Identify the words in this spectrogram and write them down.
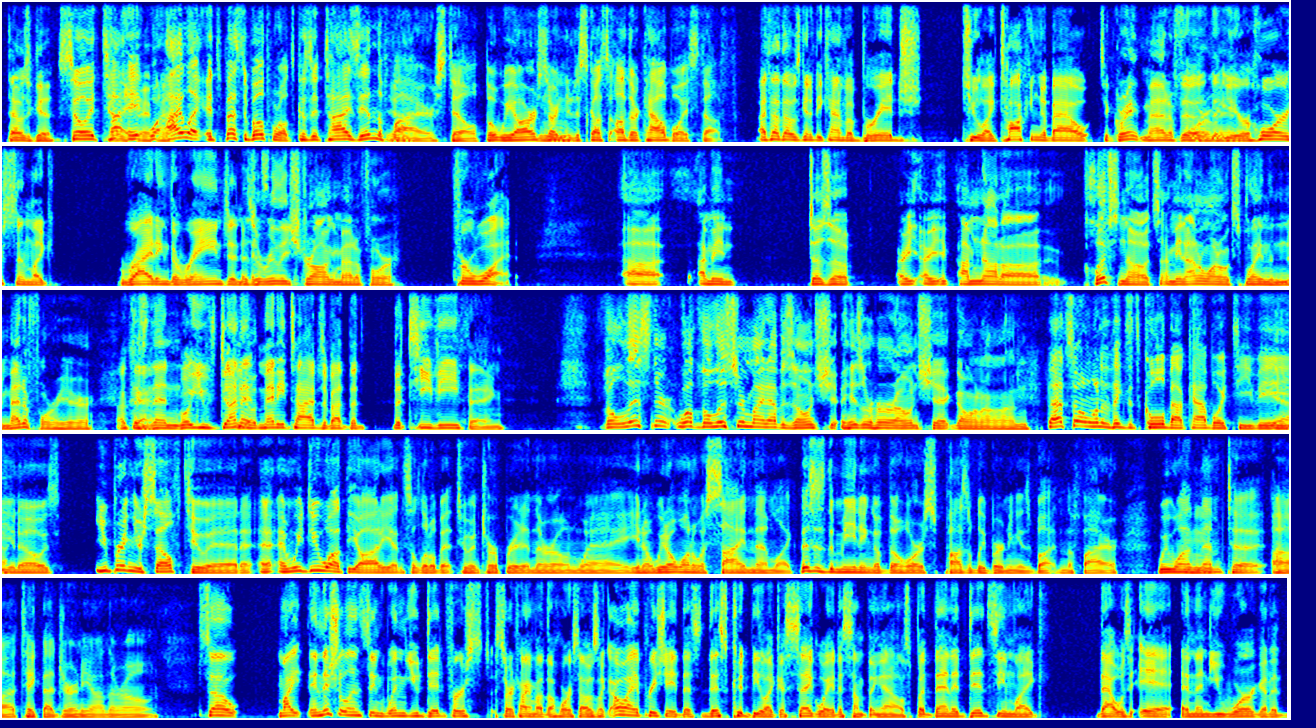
That was good. So it, ti- That it well, man. I like it's best of both worlds because it ties in the fire still, but we are starting to discuss other cowboy stuff. I thought that was going to be kind of a bridge to like talking about It's a great metaphor, the man. your horse and like riding the range and It's a really strong metaphor. for what Uh, I mean, does a are you, are you, I'm not a Cliff's notes. I mean, I don't want to explain the metaphor here. okay then, well you've done you it many times about the the TV thing The listener, well, the listener might have his own shit, his or her own shit going on. That's one one of the things that's cool about cowboy TV. Yeah. You know, is you bring yourself to it, a- and we do want the audience a little bit to interpret it in their own way. You know, we don't want to assign them like this is the meaning of the horse possibly burning his butt in the fire. We want them to uh, take that journey on their own. so my initial instinct when you did first start talking about the horse, I was like, "Oh, I appreciate this. This could be like a segue to something else." But then it did seem like that was it, and then you were gonna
